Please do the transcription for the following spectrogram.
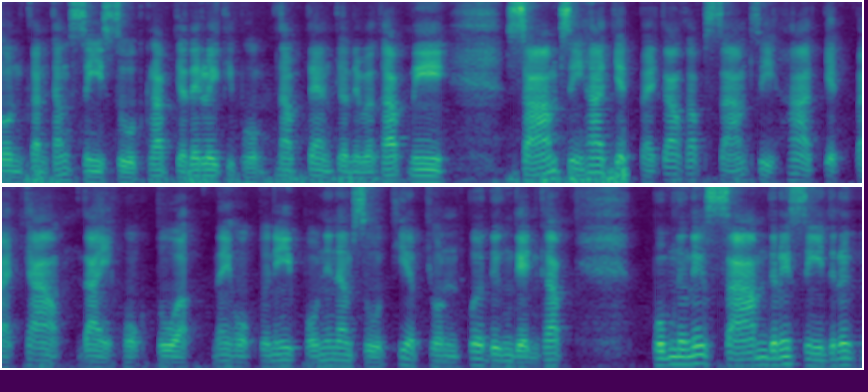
ชนกันทั้ง 4 สูตรครับจะได้เลขที่ผมนับแต้มชนเลยครับมี 3 4 5 7 8 9ครับ3 4 5 7 8 9 ได้ 6 ตัวใน 6 ตัวนี้ผมแนะนำสูตรเทียบชนเพื่อดึงเด่นครับ ผมดึงเลข3ดึงเลข4ดึงเลข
